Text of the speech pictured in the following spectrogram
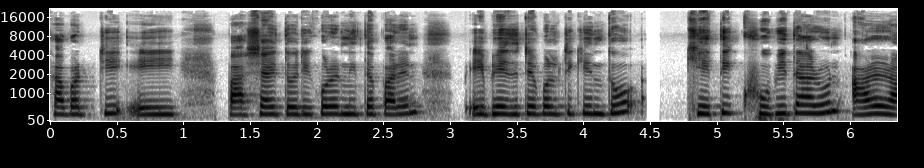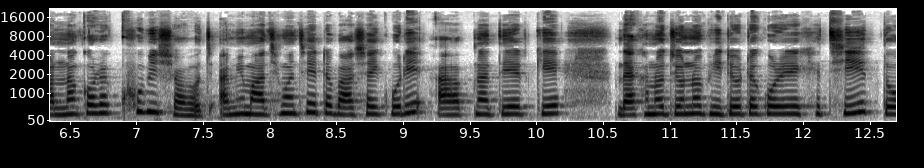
খাবারটি এই বাসায় তৈরি করে নিতে পারেন। এই ভেজিটেবলটি কিন্তু খেতে খুবই দারুণ আর রান্না করা খুবই সহজ। আমি মাঝে মাঝে এটা বাসায় করি আপনাদেরকে দেখানোর জন্য ভিডিওটা করে রেখেছি। তো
